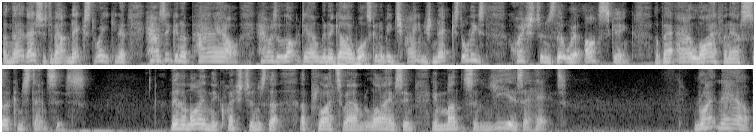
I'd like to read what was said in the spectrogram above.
And that, that's just about next week. You know, how's it going to pan out? How is the lockdown going to go? What's going to be changed next? All these questions that we're asking about our life and our circumstances. Never mind the questions that apply to our lives in, in months and years ahead. Right now,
